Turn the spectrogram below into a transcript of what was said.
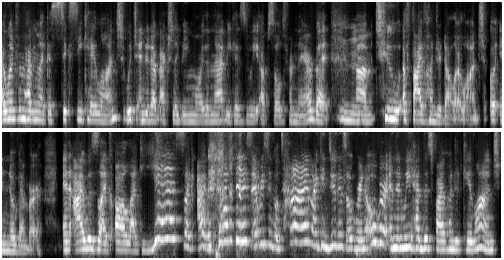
I went from having like a 60K launch, which ended up actually being more than that because we upsold from there, but mm-hmm. um, to a $500 launch uh, in November. And I was like, all like, yes, like I've got this every single time. I can do this over and over. And then we had this 500K launch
